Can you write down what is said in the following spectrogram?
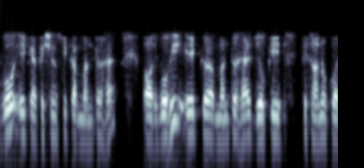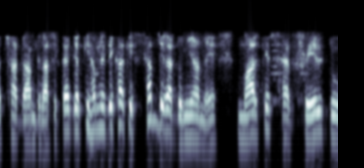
वो एक एफिशिएंसी का मंत्र है और वही एक मंत्र है जो कि किसानों को अच्छा दाम दिला सकता है जबकि हमने देखा कि सब जगह दुनिया में मार्केट्स हैव फेल्ड टू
